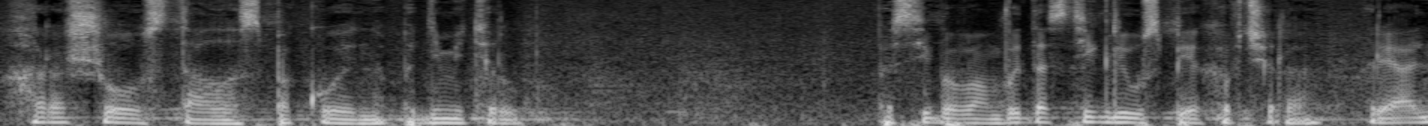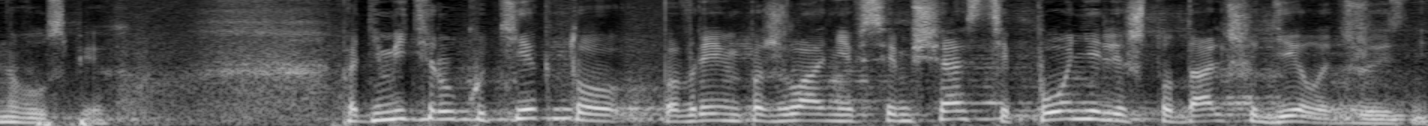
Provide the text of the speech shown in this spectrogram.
хорошо стало, спокойно? Поднимите руку. Спасибо вам. Вы достигли успеха вчера, реального успеха. Поднимите руку те, кто во время пожелания всем счастья поняли, что дальше делать в жизни.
